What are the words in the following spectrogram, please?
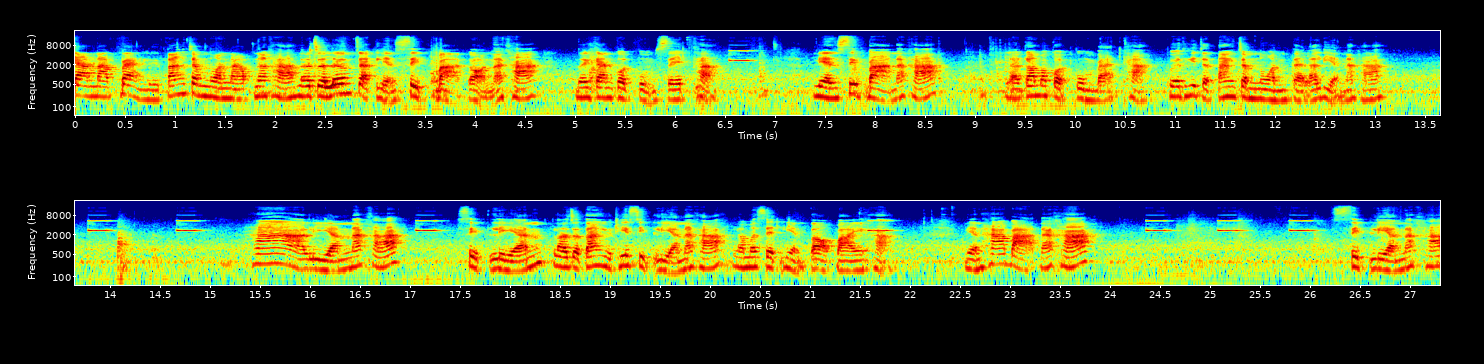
การนับแบ่งหรือตั้งจำนวนนับนะคะ เราจะเริ่มจากเหรียญ10 บาทก่อนนะคะ โดยการกดปุ่มเซตค่ะ เหรียญ10 บาทนะคะ แล้วก็มากดปุ่มแบตค่ะ เพื่อที่จะตั้งจำนวนแต่ละเหรียญนะคะ5เหรียญนะคะ 10 เหรียญ เราจะตั้งอยู่ที่ 10 เหรียญนะคะ เรามาเซตเหรียญต่อไปค่ะ เหรียญ5บาทนะคะ 10 เหรียญนะคะ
